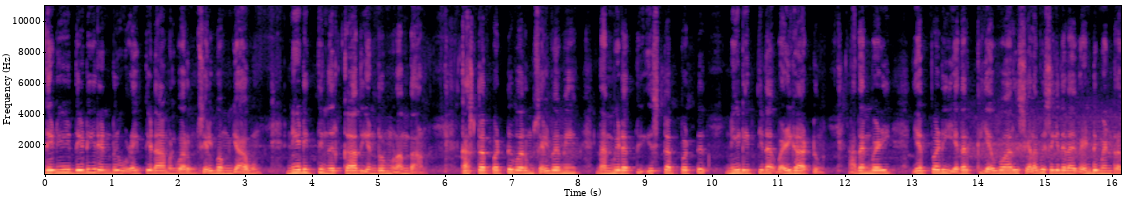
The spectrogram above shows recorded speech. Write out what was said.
திடீர் திடீரென்று உழைத்திடாமல் வரும் செல்வம் யாவும் நீடித்து நிற்காது என்றும் உணர்ந்தான். கஷ்டப்பட்டு வரும் செல்வமே நம்மிடத்து இஷ்டப்பட்டு நீடித்திட வழிகாட்டும். அதன் வழி எப்படி எதற்கு எவ்வாறு செலவு செய்திட வேண்டுமென்ற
